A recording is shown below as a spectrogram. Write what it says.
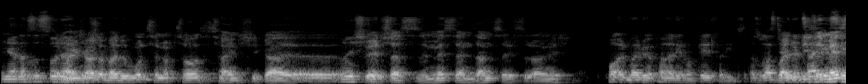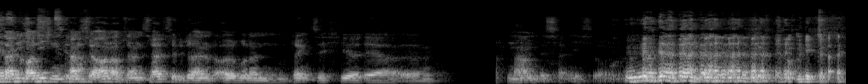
Ja, das ist so mein Gott, der. aber du wohnst ja noch zu Hause, ist ja eigentlich egal, äh, ob du jetzt das Semester in Sand setzt oder nicht. Vor allem, weil du ja parallel noch Geld verdienst. Also hast Weil ja du die der Zeit Semesterkosten kannst du ja auch noch, dann zahlst du die 300 Euro, dann denkt sich hier der, äh, Namen ist ja nicht so. Komm, egal.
